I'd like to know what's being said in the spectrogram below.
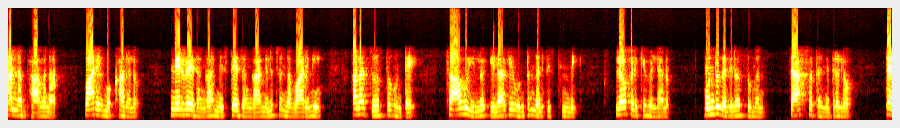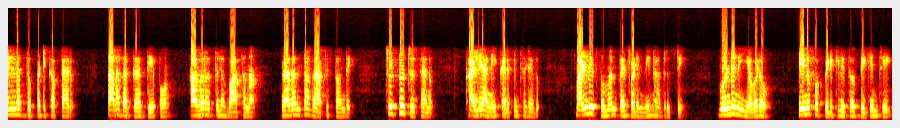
అన్న భావన వారి ముఖాలలో నిర్వేదంగా నిస్తేజంగా నిలుచున్న వారిని అలా చూస్తూ ఉంటే చావు ఇల్లు ఇలాగే ఉంటుందనిపిస్తుంది. లోపలికి వెళ్ళాను. ముందు గదిలో సుమన్ శాశ్వత నిద్రలో తెల్ల దుప్పటి కప్పారు. తల దగ్గర దీపం అగరొత్తుల వాసన గదంతా వ్యాపిస్తోంది. చుట్టూ చూశాను. కళ్యాణి కనిపించలేదు. మళ్ళీ సుమన్ పై పడింది నా దృష్టి. గుండెని ఎవరో ఇనుప పిడికిలితో బిగించి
